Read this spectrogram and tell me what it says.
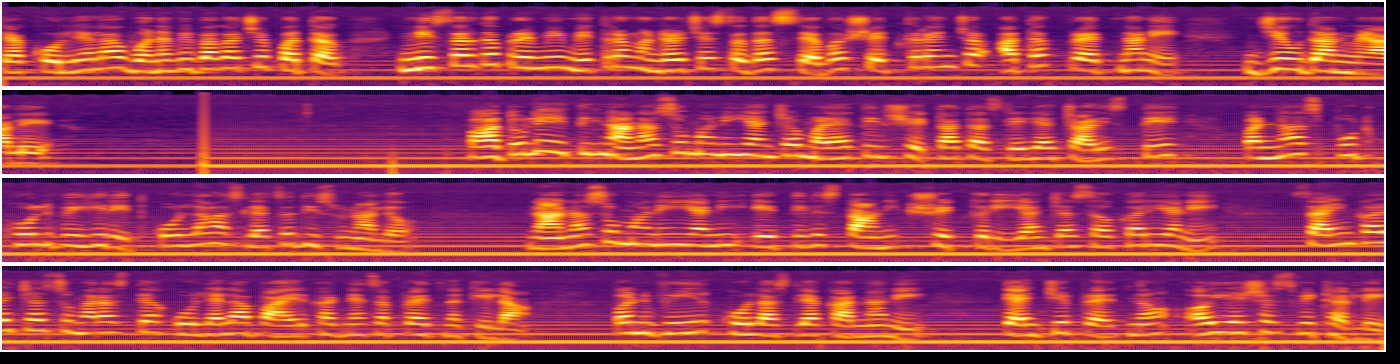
त्या कोल्ह्याला वनविभागाचे पथक निसर्गप्रेमी मित्रमंडळचे सदस्य व शेतकऱ्यांच्या अथक प्रयत्नाने जीवदान मिळाले. भादोले येथील नाना सोमानी यांच्या मळ्यातील शेतात असलेल्या चाळीस ते पन्नास फूट खोल विहिरीत कोल्हा असल्याचं दिसून आलं. नाना सोमानी यांनी येथील स्थानिक शेतकरी यांच्या सहकार्याने सायंकाळच्या सुमारास त्या कोल्ह्याला बाहेर काढण्याचा प्रयत्न केला पण विहीर खोल असल्या कारणाने त्यांचे प्रयत्न अयशस्वी ठरले.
